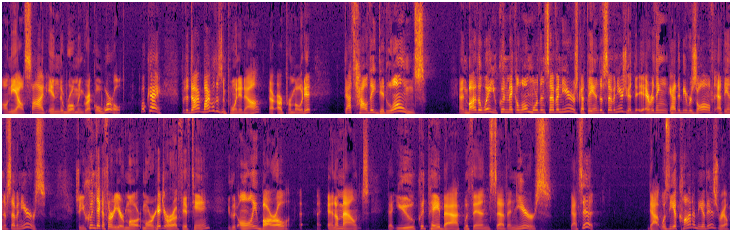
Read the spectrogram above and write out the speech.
on the outside in the Roman Greco world. Okay. But the Bible doesn't point it out or, or promote it. That's how they did loans. And by the way, you couldn't make a loan more than seven years. Got the end of seven years, had to, everything had to be resolved at the end of seven years. So you couldn't take a 30 year mortgage or a 15. You could only borrow an amount that you could pay back within seven years. That's it. That was the economy of Israel.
